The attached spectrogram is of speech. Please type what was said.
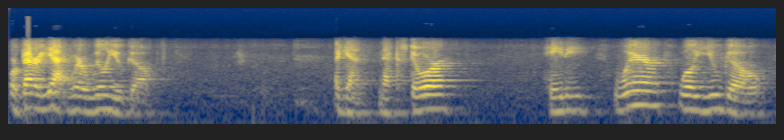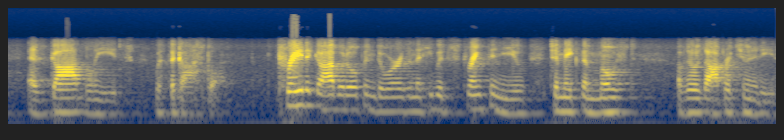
Or better yet, where will you go? Again, next door, Haiti. Where will you go as God leads with the gospel? Pray that God would open doors and that He would strengthen you to make the most of those opportunities.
